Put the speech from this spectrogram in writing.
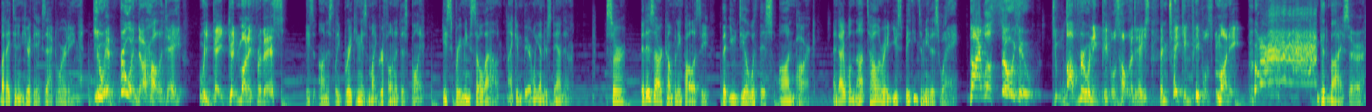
but I didn't hear the exact wording. You have ruined our holiday! We paid good money for this! He's honestly breaking his microphone at this point. He's screaming so loud, I can barely understand him. Sir, it is our company policy that you deal with this on park, and I will not tolerate you speaking to me this way. I will sue you! You love ruining people's holidays and taking people's money! Goodbye, sir.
